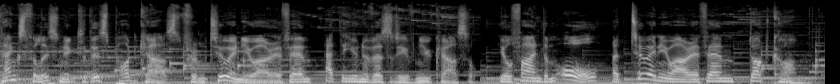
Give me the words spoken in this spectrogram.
Thanks for listening to this podcast from 2NURFM at the University of Newcastle. You'll find them all at 2NURFM.com.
